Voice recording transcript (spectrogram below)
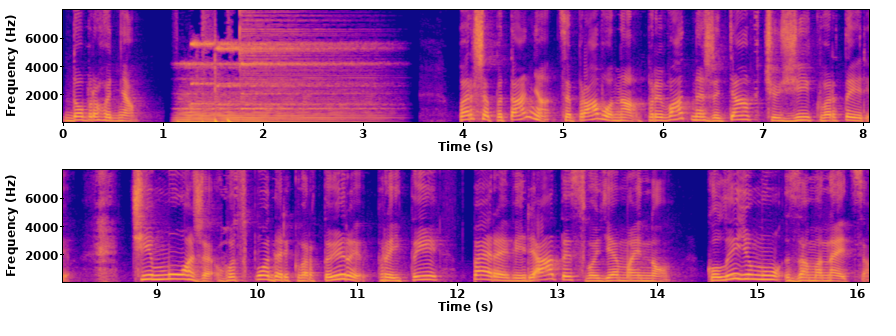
Доброго дня! Перше питання це право на приватне життя в чужій квартирі. Чи може господар квартири прийти перевіряти своє майно, коли йому заманеться?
